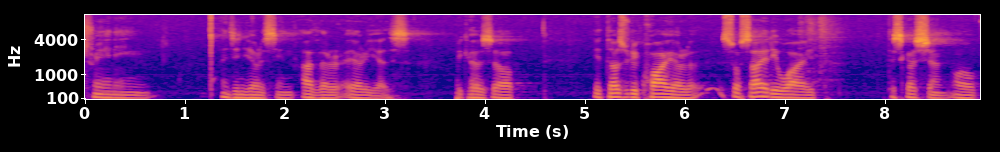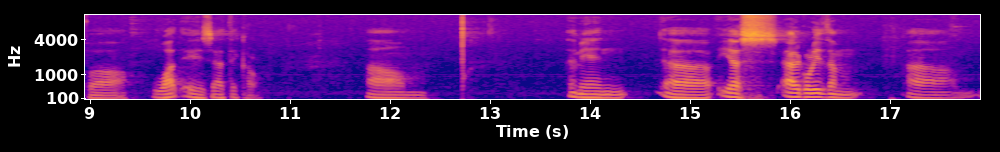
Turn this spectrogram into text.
training engineers in other areas because uh, it does require society-wide discussion of uh, what is ethical. Um, I mean, yes, algorithm um,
